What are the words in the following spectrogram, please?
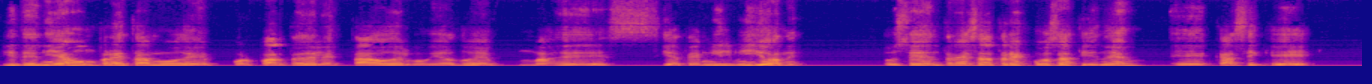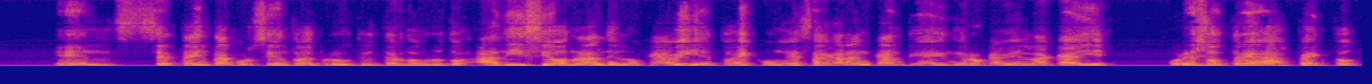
y tenías un préstamo de, por parte del Estado, del gobierno, de más de 7 mil millones. Entonces, entre esas tres cosas tienes eh, casi que el 70% del Producto Interno Bruto adicional de lo que había. Entonces, con esa gran cantidad de dinero que había en la calle, por esos tres aspectos,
